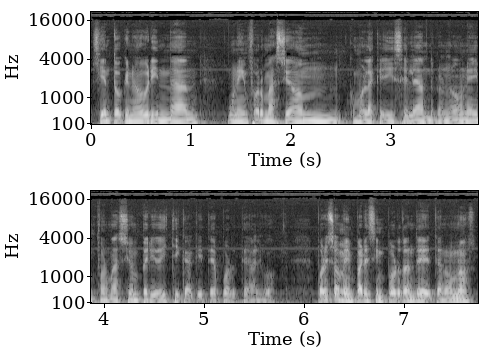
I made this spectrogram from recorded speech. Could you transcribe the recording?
siento que no brindan una información como la que dice Leandro, ¿no? Una información periodística que te aporte algo. Por eso me parece importante detenernos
